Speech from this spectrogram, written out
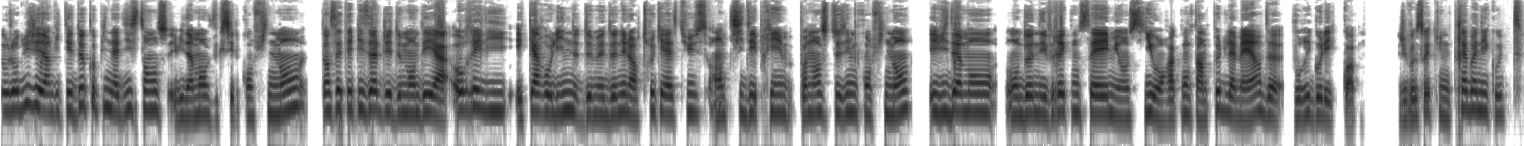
Aujourd'hui, j'ai invité deux copines à distance, évidemment, vu que c'est le confinement. Dans cet épisode, j'ai demandé à Aurélie et Caroline de me donner leurs trucs et astuces anti-déprime pendant ce deuxième confinement. Évidemment, on donne des vrais conseils, mais aussi on raconte un peu de la merde pour rigoler, quoi. Je vous souhaite une très bonne écoute.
